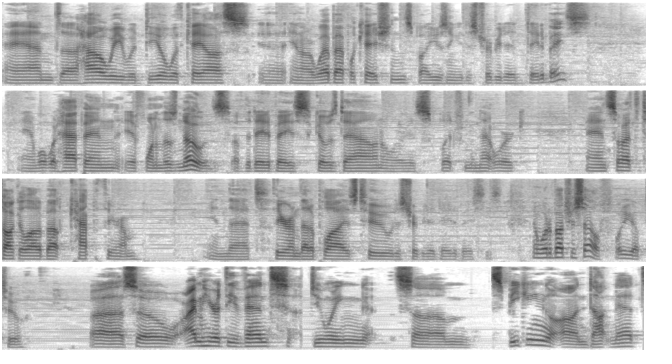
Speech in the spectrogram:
and uh, how we would deal with chaos uh, in our web applications by using a distributed database. And what would happen if one of those nodes of the database goes down or is split from the network. And so I have to talk a lot about CAP theorem in that theorem that applies to distributed databases. And what about yourself? What are you up to? Uh, so, I'm here at the event doing some speaking on .NET.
